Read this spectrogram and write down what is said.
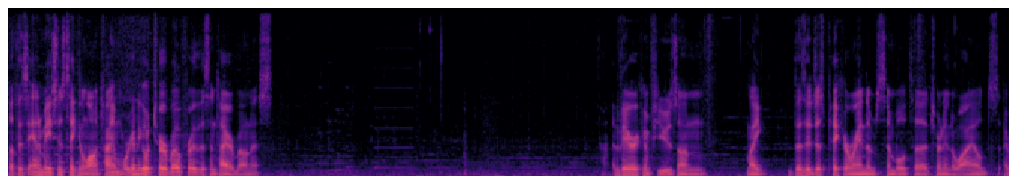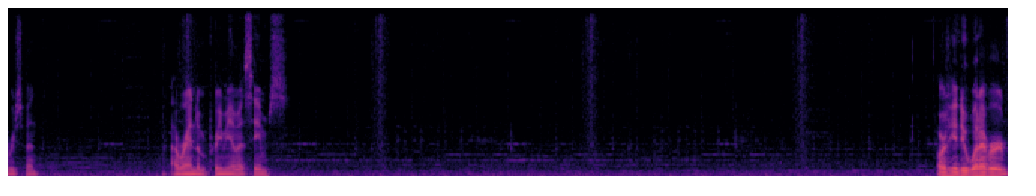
but this animation is taking a long time. We're going to go turbo for this entire bonus. Very confused on, like, does it just pick a random symbol to turn into wilds every spin? A random premium, it seems. Or is he gonna do whatever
